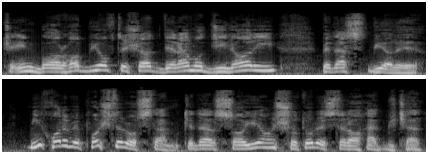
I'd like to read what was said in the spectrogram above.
که این بارها بیفته شاد درم و دیناری به دست بیاره. می‌خوره به پشت رستم که در سایه آن شطور استراحت می‌کرد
